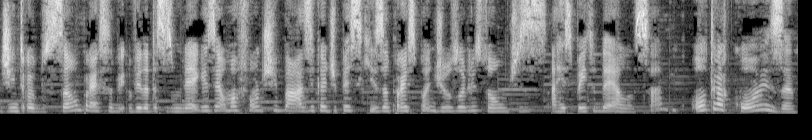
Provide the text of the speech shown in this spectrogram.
de introdução para essa vida dessas mulheres, é uma fonte básica de pesquisa para expandir os horizontes a respeito delas, sabe? Outra coisa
